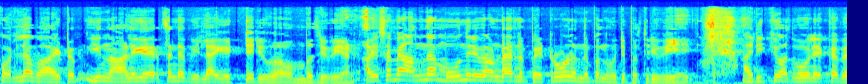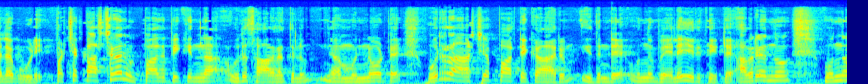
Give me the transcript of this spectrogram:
കൊല്ലമായിട്ടും ഈ നാളികേരത്തിന്റെ വില എട്ട് രൂപ ഒമ്പത് രൂപയാണ്. അതേസമയം അന്ന് മൂന്ന് രൂപ ഉണ്ടായിരുന്ന പെട്രോൾ ഇന്നിപ്പോൾ നൂറ്റിപ്പത്ത് രൂപയായി. അരിക്കും അതുപോലെയൊക്കെ വില കൂടി. പക്ഷേ കർഷകൻ ഉത്പാദിപ്പിക്കുന്ന ഒരു സാധനത്തിലും മുന്നോട്ട് ഒരു രാഷ്ട്രീയ പാർട്ടിക്കാരും ഇതിന്റെ ഒന്ന് വിലയിരുത്തിയിട്ട് അവരെ ഒന്ന് ഒന്ന്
